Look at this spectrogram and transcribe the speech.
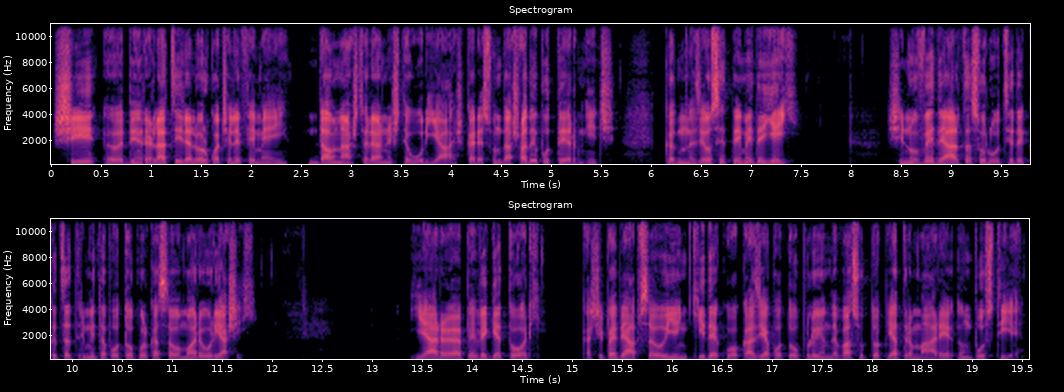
și ă, din relațiile lor cu acele femei dau nașterea la niște uriași care sunt așa de puternici că Dumnezeu se teme de ei și nu vede altă soluție decât să trimită potopul ca să omoare uriașii. Iar ă, pe veghetori, ca și pedeapsă, îi închide cu ocazia potopului undeva sub o piatră mare în pustie.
